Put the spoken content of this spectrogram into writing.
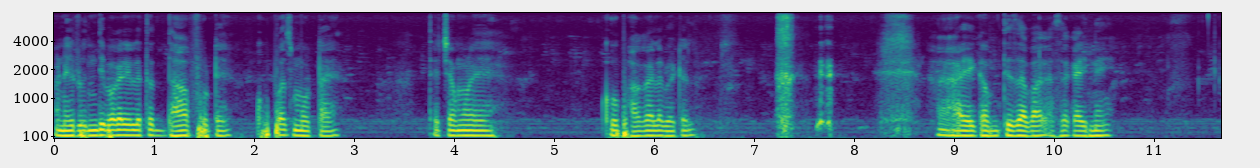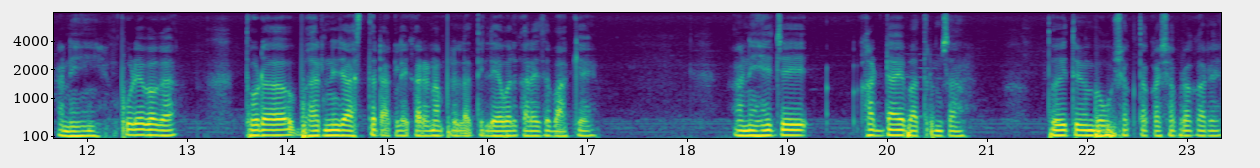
आणि रुंदी बघायला गेलं तर दहा फूट आहे. खूपच मोठा आहे. त्याच्यामुळे खूप हागायला भेटेल. हा आहे गमतीचा भाग असं काही नाही. आणि पुढे बघा थोडं भरणी जास्त टाकले कारण आपल्याला ती लेवल करायचं बाकी आहे. आणि हे जे खड्डा आहे बाथरूमचा तोही तुम्ही बघू शकता कशा प्रकारे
